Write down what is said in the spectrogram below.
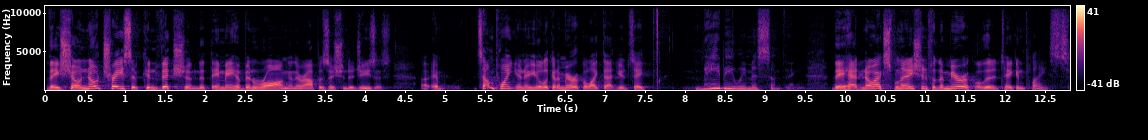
They show no trace of conviction that they may have been wrong in their opposition to Jesus. Uh, at some point, you know, you look at a miracle like that, you'd say, maybe we missed something. They had no explanation for the miracle that had taken place.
